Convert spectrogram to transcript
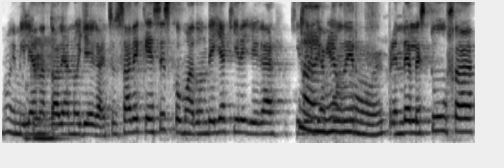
¿no? Emiliana todavía no llega, entonces sabe que ese es como a donde ella quiere llegar, quiere ya poder prender la estufa,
